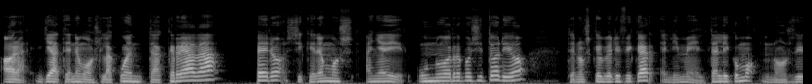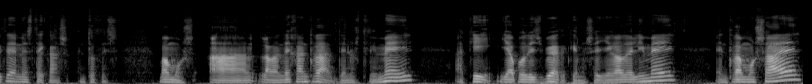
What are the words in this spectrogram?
Ahora ya tenemos la cuenta creada, pero si queremos añadir un nuevo repositorio, tenemos que verificar el email, tal y como nos dice en este caso. Entonces, vamos a la bandeja de entrada de nuestro email. Aquí ya podéis ver que nos ha llegado el email. Entramos a él,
